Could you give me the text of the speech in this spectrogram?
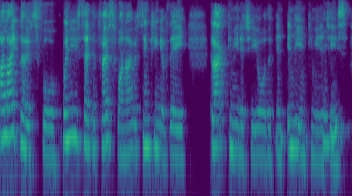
I like those four. When you said the first one, I was thinking of the Black community or the Indian communities. Mm-hmm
